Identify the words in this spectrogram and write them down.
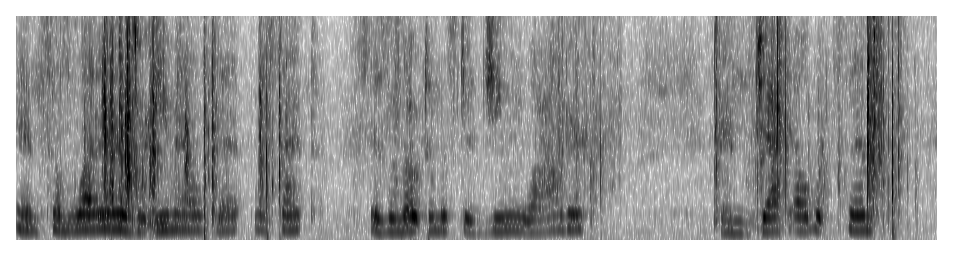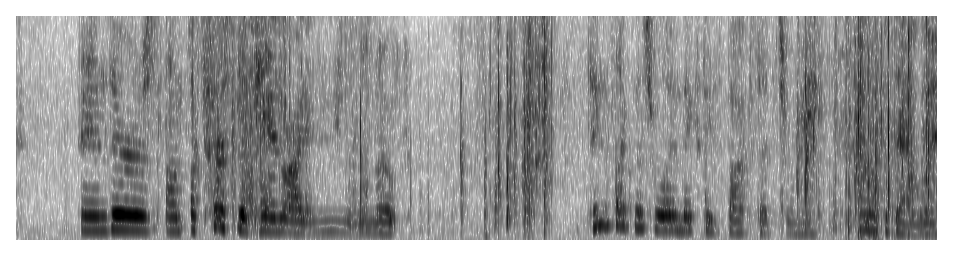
and some letters or emails that were sent. There's a note to Mr. Gene Wilder and Jack Albertson. And there's um, a cursive handwriting in the note. Things like this really makes these box sets for me. I'm gonna put that away.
